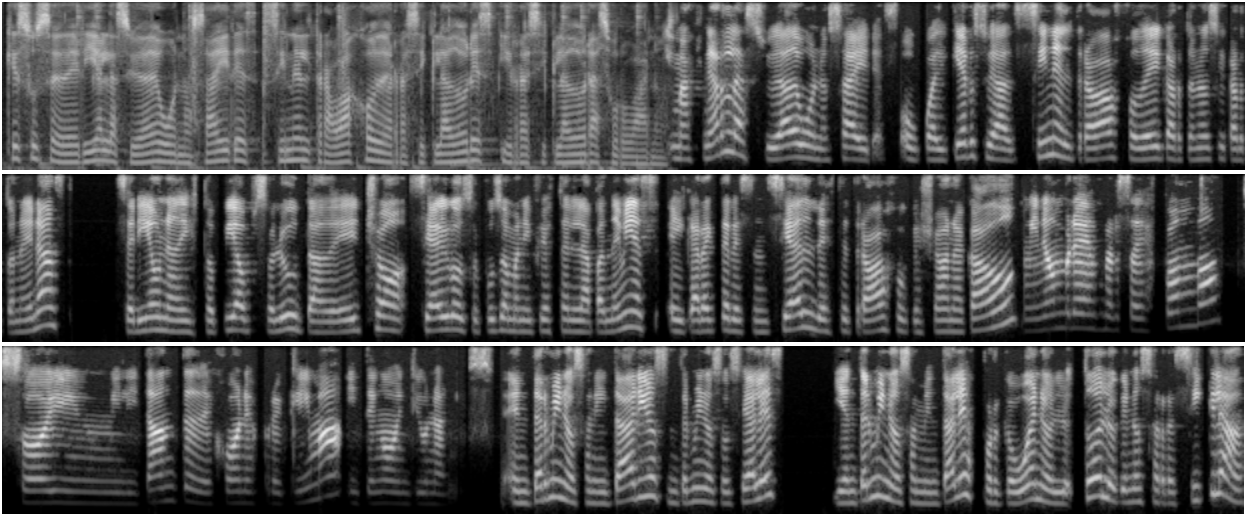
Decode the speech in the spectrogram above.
¿Qué sucedería en la ciudad de Buenos Aires sin el trabajo de recicladores y recicladoras urbanos? Imaginar la ciudad de Buenos Aires o cualquier ciudad sin el trabajo de cartoneros y cartoneras sería una distopía absoluta. De hecho, si algo se puso manifiesto en la pandemia es el carácter esencial de este trabajo que llevan a cabo. Mi nombre es Mercedes Pombo, soy militante de Jóvenes por el Clima y tengo 21 años. En términos sanitarios, en términos sociales y en términos ambientales, porque bueno, todo lo que no se recicla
